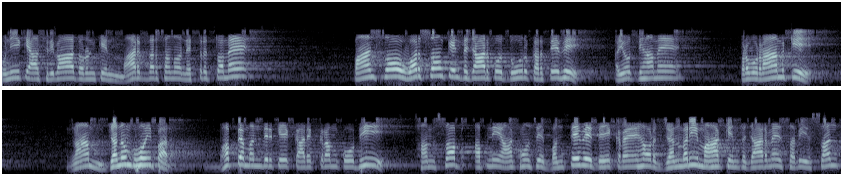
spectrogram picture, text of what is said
उन्हीं के आशीर्वाद और उनके मार्गदर्शन और नेतृत्व में 500 वर्षों के इंतज़ार को दूर करते हुए अयोध्या में प्रभु राम के राम जन्मभूमि पर भव्य मंदिर के कार्यक्रम को भी हम सब अपनी आँखों से बनते हुए देख रहे हैं और जनवरी माह के इंतज़ार में सभी संत,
